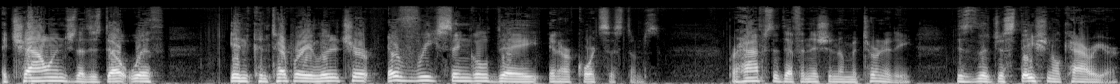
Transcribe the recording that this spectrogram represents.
a challenge that is dealt with in contemporary literature every single day in our court systems. Perhaps the definition of maternity is the gestational carrier,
